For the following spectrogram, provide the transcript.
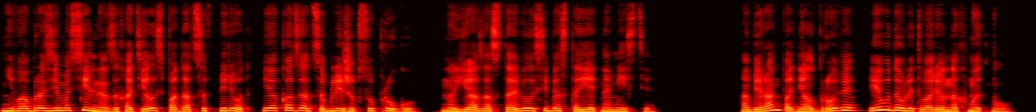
Невообразимо сильно захотелось податься вперед и оказаться ближе к супругу, но я заставила себя стоять на месте. Абиран поднял брови и удовлетворенно хмыкнул.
